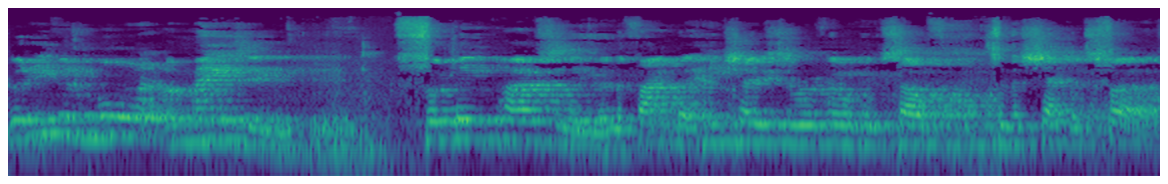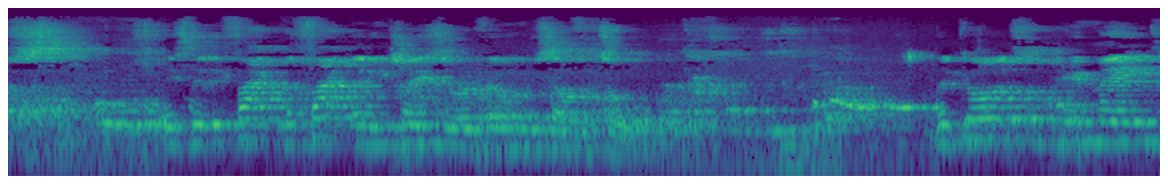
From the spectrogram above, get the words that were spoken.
But even more amazing for me personally than the fact that he chose to reveal himself to the shepherds first is that the fact, the fact that he chose to reveal himself at all. The God who made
